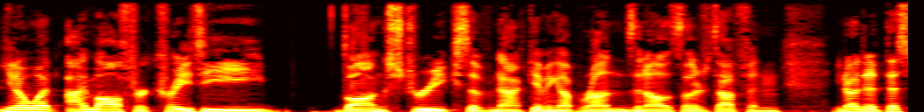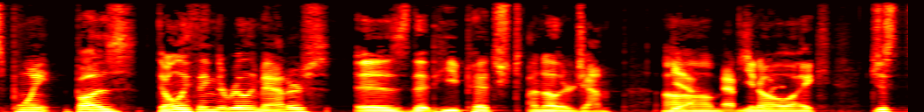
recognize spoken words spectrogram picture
You know what? I'm all for crazy long streaks of not giving up runs and all this other stuff. And, you know, at this point, Buzz, the only thing that really matters is that he pitched another gem. Yeah, um, absolutely. You know, like just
